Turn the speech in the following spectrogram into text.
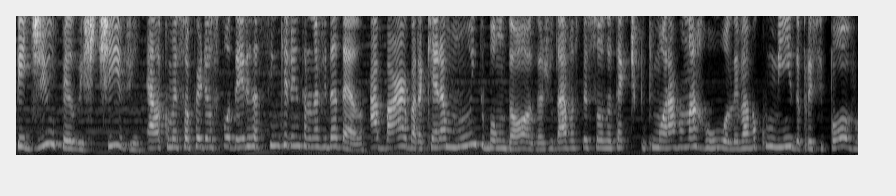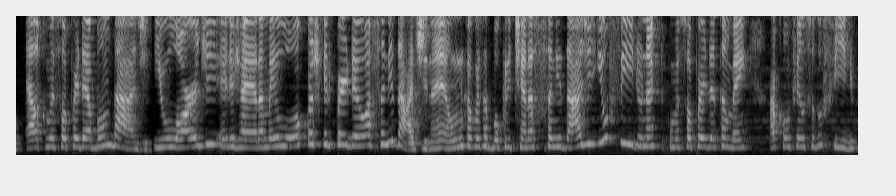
pediu pelo Steve, ela começou a perder os poderes assim que ele entrou na vida dela. A Bárbara, que era muito bondosa, ajudava as pessoas até que, tipo, que moravam na rua, levava comida pra esse povo, ela começou a perder a bondade. E o Lorde, ele já era meio louco, acho que ele perdeu a sanidade, né? A única coisa boa que ele tinha era a sanidade e o filho, né? Que começou a perder também a confiança do filho.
